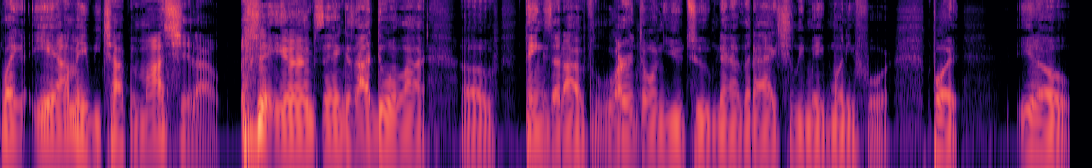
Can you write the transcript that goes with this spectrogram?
Like, yeah, I may be chopping my shit out. you know what I'm saying? Because I do a lot of things that I've learned on YouTube now that I actually make money for. But, you know,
